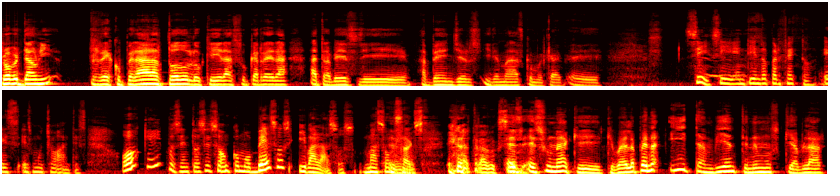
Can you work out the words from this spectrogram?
Robert Downey recuperara todo lo que era su carrera a través de Avengers y demás como el eh, Sí, sí, entiendo perfecto. Es, es mucho antes. Ok, pues entonces son como besos y balazos, más o menos, en la traducción. Es, es una que, que vale la pena. Y también tenemos que hablar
